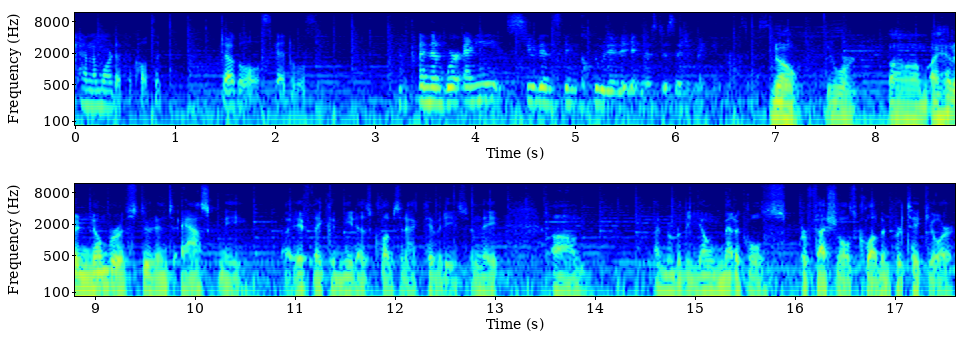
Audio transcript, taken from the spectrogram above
kind of more difficult to juggle schedules. And then were any students included in this decision-making process? No, they weren't. Um, I had a number of students ask me if they could meet as clubs and activities. And they, um, I remember the Young Medicals Professionals Club in particular,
